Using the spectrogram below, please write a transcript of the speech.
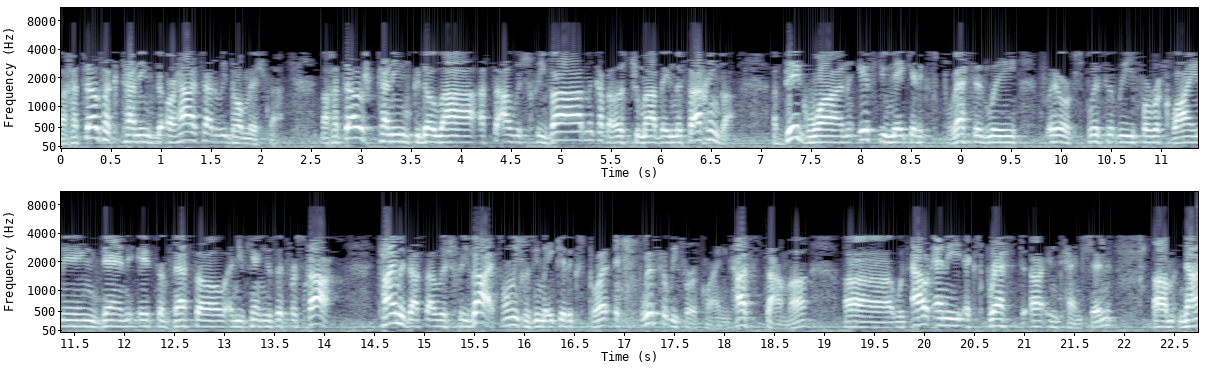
Machatzel haktanim, or how to read the whole Mishnah. Machatzel haktanim gdola asal l'shchiva mekapel shuma vein mesachim A big one, if you make it explicitly or explicitly for reclining, then it's a vessel and you can't use it for schach. Time is It's only because you make it explicitly for a reclining. Hastama, uh, without any expressed uh, intention. Um, then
